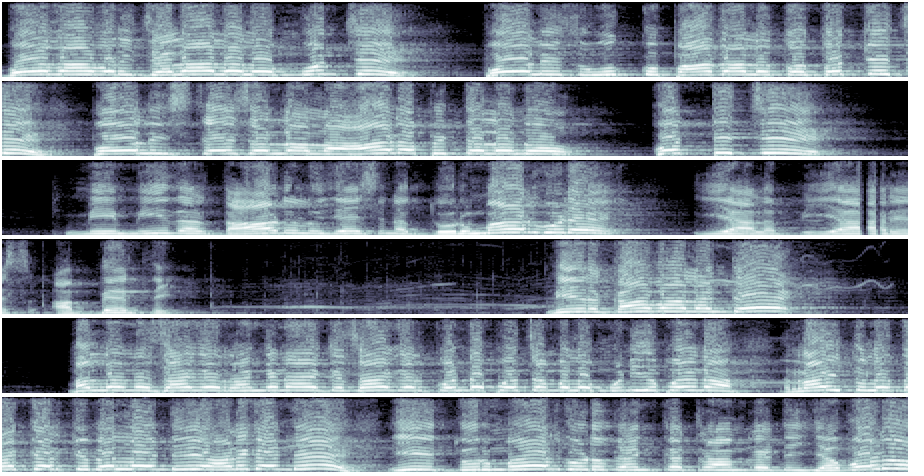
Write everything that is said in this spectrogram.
గోదావరి జలాలలో ముంచి పోలీసు ఉక్కు పాదాలతో తొక్కించి పోలీస్ స్టేషన్ల ఆడబిడ్డలను కొట్టించి మీ మీద దాడులు చేసిన దుర్మార్గుడే ఇవాళ బీఆర్ఎస్ అభ్యర్థి. మీరు కావాలంటే మల్లన్న సాగర్ రంగనాయక సాగర్ కొండపోచమ్మలో మునిగిపోయిన రైతుల దగ్గరికి వెళ్ళండి అడగండి. ఈ దుర్మార్గుడు వెంకట్రామరెడ్డి ఎవడు?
